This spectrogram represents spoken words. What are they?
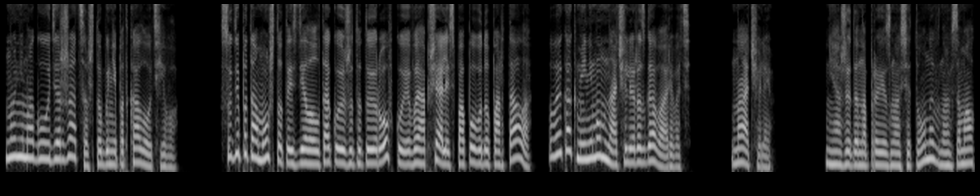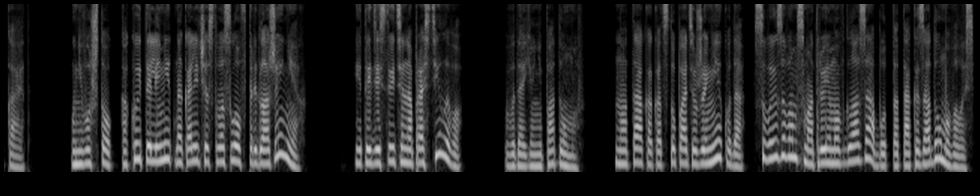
но не могу удержаться, чтобы не подколоть его. Судя по тому, что ты сделал такую же татуировку, и вы общались по поводу портала, вы как минимум начали разговаривать. Начали. Неожиданно произносит он и вновь замолкает. У него что, какой-то лимит на количество слов в предложениях? И ты действительно простил его? Выдаю, не подумав. Но так как отступать уже некуда, с вызовом смотрю ему в глаза, будто так и задумывалась.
